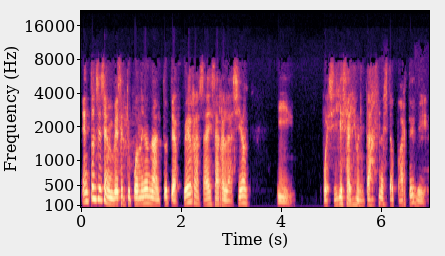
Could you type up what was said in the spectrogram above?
Entonces, en vez de tú poner un alto, te aferras a esa relación y pues sigues alimentando esta parte de,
